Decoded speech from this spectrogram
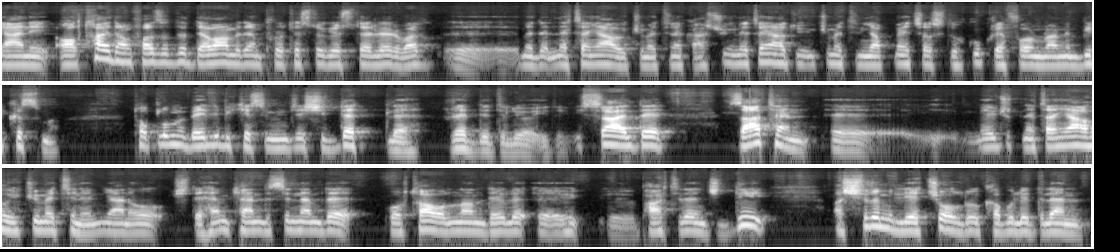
Yani 6 aydan fazladır devam eden protesto gösterileri var e, Netanyahu hükümetine karşı. Çünkü Netanyahu hükümetinin yapmaya çalıştığı hukuk reformlarının bir kısmı toplumu belli bir kesimince şiddetle reddediliyor idi. İsrail'de zaten e, mevcut Netanyahu hükümetinin yani o işte hem kendisinin hem de ortağı olunan devlet e, e, partilerin ciddi aşırı milliyetçi olduğu kabul edilen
